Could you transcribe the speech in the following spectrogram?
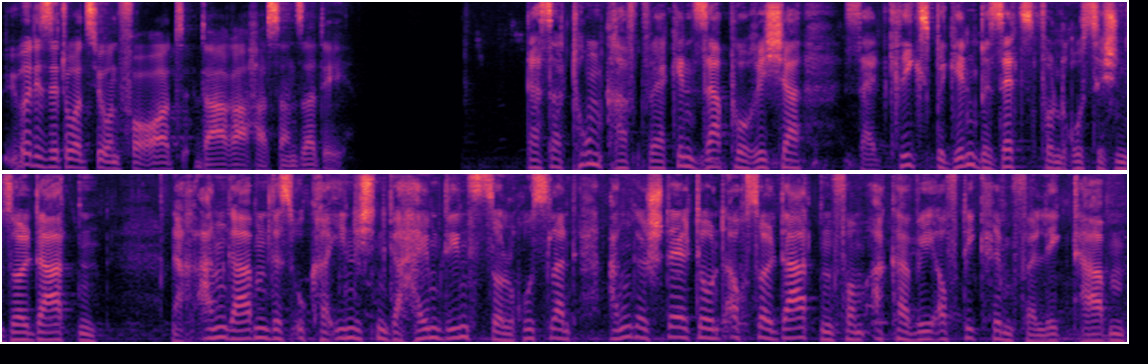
Über die Situation vor Ort Dara Hassan-Sadeh das Atomkraftwerk in Saporischja, seit Kriegsbeginn besetzt von russischen Soldaten. Nach Angaben des ukrainischen Geheimdienstes soll Russland Angestellte und auch Soldaten vom AKW auf die Krim verlegt haben.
